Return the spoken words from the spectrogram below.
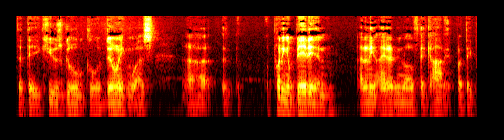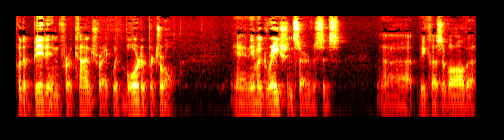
that they accused Google of doing was uh, putting a bid in. I don't even, I don't even know if they got it, but they put a bid in for a contract with Border Patrol and Immigration Services uh, because of all the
